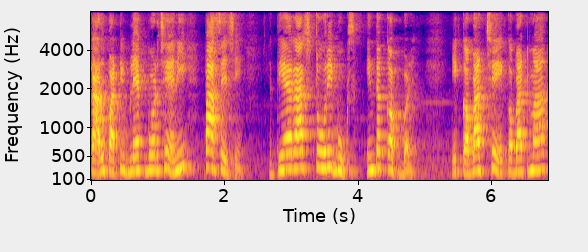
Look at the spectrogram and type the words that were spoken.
કાળું પાટી બ્લેકબોર્ડ છે, એની પાસે છે. There are story books in the cupboard એ કબાટ છે, એ કબાટમાં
